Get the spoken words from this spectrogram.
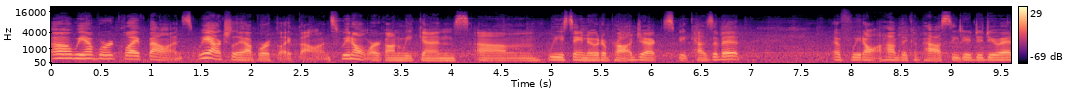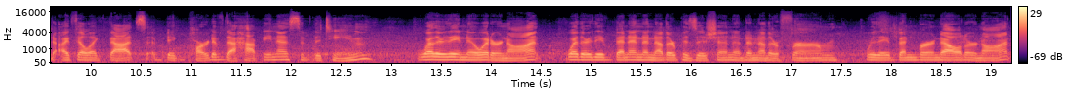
Oh, we have work-life balance. We actually have work-life balance. We don't work on weekends. Um, we say no to projects because of it. If we don't have the capacity to do it, I feel like that's a big part of the happiness of the team, whether they know it or not, whether they've been in another position at another firm where they've been burned out or not.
